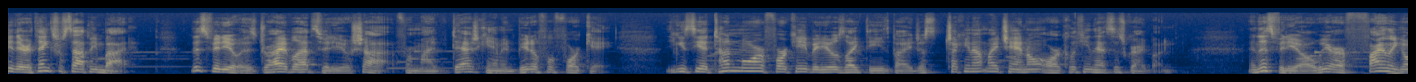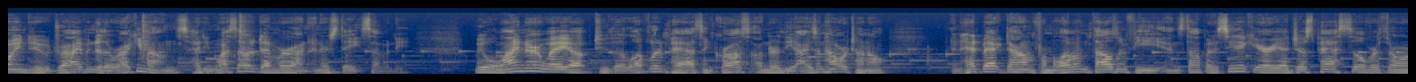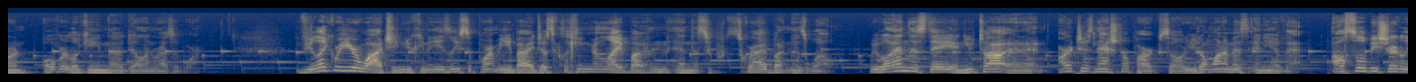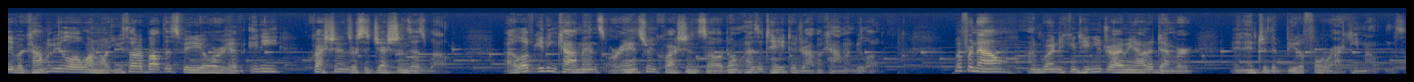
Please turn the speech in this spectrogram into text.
Hey there, thanks for stopping by. This video is drive lapse video shot from my dash cam in beautiful 4K. You can see a ton more 4K videos like these by just checking out my channel or clicking that subscribe button. In this video, we are finally going to drive into the Rocky Mountains heading west out of Denver on Interstate 70. We will wind our way up to the Loveland Pass and cross under the Eisenhower Tunnel and head back down from 11,000 feet and stop at a scenic area just past Silverthorne overlooking the Dillon Reservoir. If you like what you're watching, you can easily support me by just clicking the like button and the subscribe button as well. We will end this day in Utah and at Arches National Park, so you don't want to miss any of that. Also, be sure to leave a comment below on what you thought about this video or if you have any questions or suggestions as well. I love getting comments or answering questions, so don't hesitate to drop a comment below. But for now, I'm going to continue driving out of Denver and into the beautiful Rocky Mountains.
